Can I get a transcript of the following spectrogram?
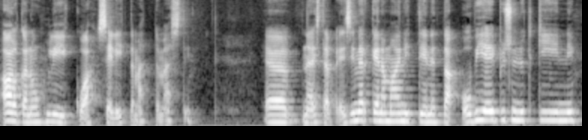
alkanut liikkua selittämättömästi. Näistä esimerkkeinä mainittiin, että ovi ei pysynyt kiinni,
